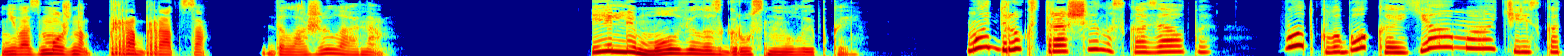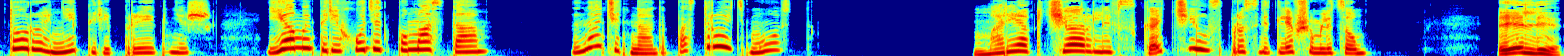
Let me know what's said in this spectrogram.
невозможно пробраться», — доложила она. Элли молвила с грустной улыбкой. «Мой друг Страшила сказал бы, вот глубокая яма, через которую не перепрыгнешь. Ямы переходят по мостам. Значит, надо построить мост. Моряк Чарли вскочил с просветлевшим лицом. «Элли,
